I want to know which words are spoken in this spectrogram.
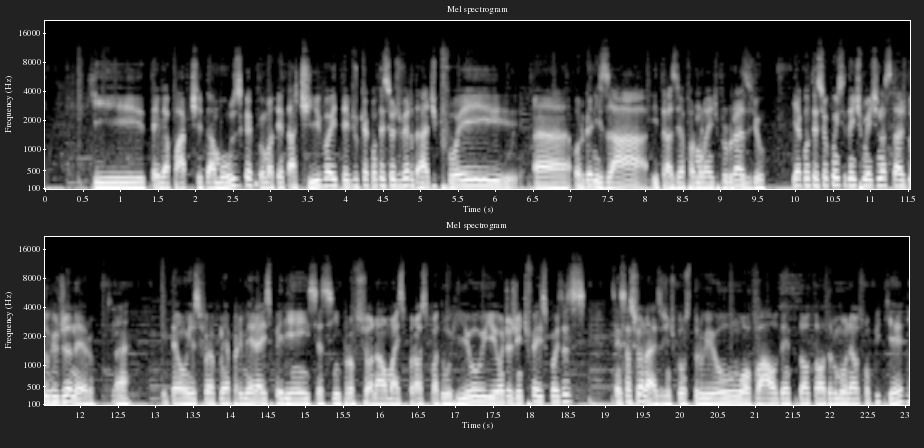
que teve a parte da música, que foi uma tentativa, e teve o que aconteceu de verdade, que foi ah, organizar e trazer a Fórmula Indy para o Brasil. E aconteceu coincidentemente na cidade do Rio de Janeiro, né? Então, isso foi a minha primeira experiência assim profissional mais próxima do Rio e onde a gente fez coisas sensacionais. A gente construiu um oval dentro do Autódromo Nelson Piquet,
